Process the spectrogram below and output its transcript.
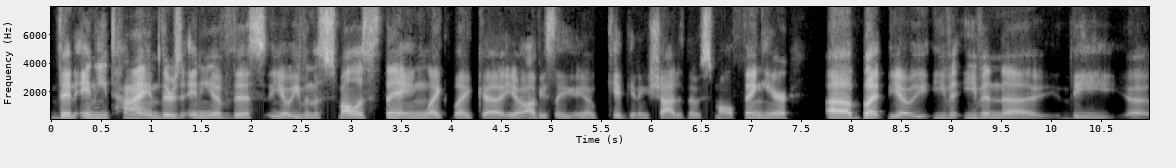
then any time there's any of this you know even the smallest thing like like uh, you know obviously you know kid getting shot is no small thing here uh, but you know even even uh, the uh,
